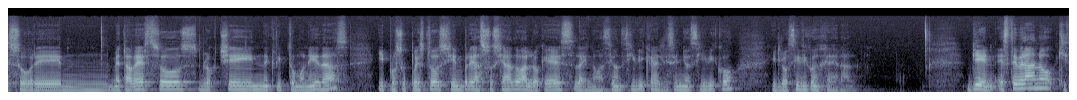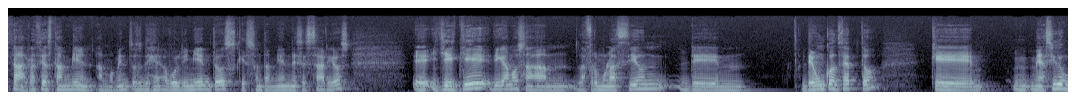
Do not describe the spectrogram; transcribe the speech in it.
sobre mm, metaversos, blockchain, criptomonedas y por supuesto siempre asociado a lo que es la innovación cívica, el diseño cívico y lo cívico en general. Bien, este verano, quizá gracias también a momentos de aburrimientos que son también necesarios, eh, llegué, digamos, a mm, la formulación mm, de, un concepto que me ha sido,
